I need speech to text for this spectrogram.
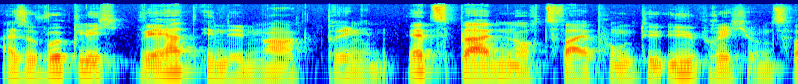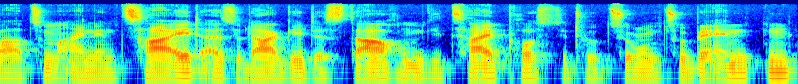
Also wirklich Wert in den Markt bringen. Jetzt bleiben noch zwei Punkte übrig. Und zwar zum einen Zeit. Also da geht es darum, die Zeitprostitution zu beenden,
